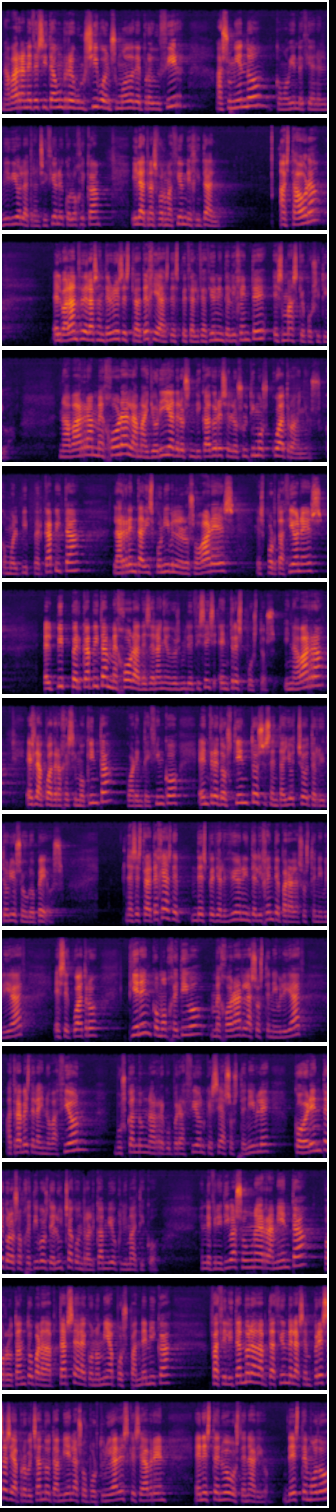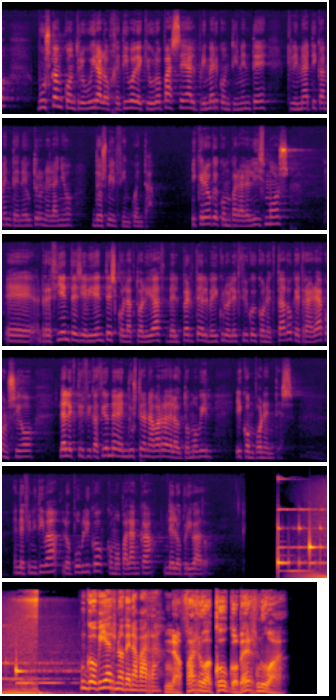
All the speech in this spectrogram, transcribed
Navarra necesita un revulsivo en su modo de producir, asumiendo, como bien decía en el vídeo, la transición ecológica y la transformación digital. Hasta ahora, el balance de las anteriores estrategias de especialización inteligente es más que positivo. Navarra mejora la mayoría de los indicadores en los últimos cuatro años, como el PIB per cápita, la renta disponible en los hogares, exportaciones. El PIB per cápita mejora desde el año 2016 en tres puestos y Navarra es la cuadragésimo quinta, 45, entre 268 territorios europeos. Las estrategias de, de especialización inteligente para la sostenibilidad, S4, tienen como objetivo mejorar la sostenibilidad a través de la innovación, buscando una recuperación que sea sostenible, coherente con los objetivos de lucha contra el cambio climático. En definitiva, son una herramienta, por lo tanto, para adaptarse a la economía pospandémica, facilitando la adaptación de las empresas y aprovechando también las oportunidades que se abren en este nuevo escenario. De este modo, buscan contribuir al objetivo de que Europa sea el primer continente climáticamente neutro en el año 2050. Y creo que con paralelismos eh, recientes y evidentes con la actualidad del PERTE del vehículo eléctrico y conectado que traerá consigo la electrificación de la industria navarra del automóvil y componentes. En definitiva, lo público como palanca de lo privado. Gobierno de Navarra. Nafarroako gobernua.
